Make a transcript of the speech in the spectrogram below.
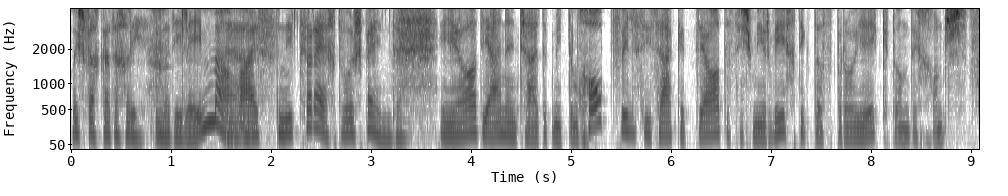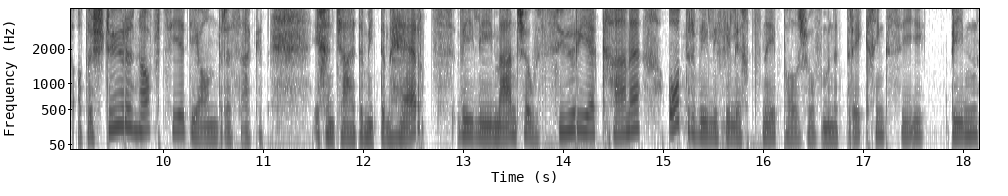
Man ist vielleicht gerade ein bisschen im Dilemma. Ja ja. weiss nicht so recht, wo spenden. Ja, die einen entscheiden mit dem Kopf, weil sie sagen, ja, das ist mir wichtig, das Projekt, und ich kann es an den Steuern abziehen. Die anderen sagen, ich entscheide mit dem Herz, weil ich Menschen aus Syrien kenne oder weil ich vielleicht in Nepal schon auf einem Trekking bin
